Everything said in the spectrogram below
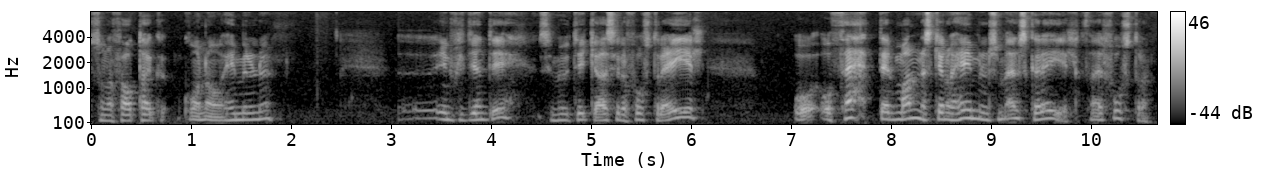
svona fátæk kona á heimilinu eh, innflytjandi sem hefur tekið að sér að fóstra eigil og, og þetta er manneskjan á heimilinu sem elskar eigil það er fóstran.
